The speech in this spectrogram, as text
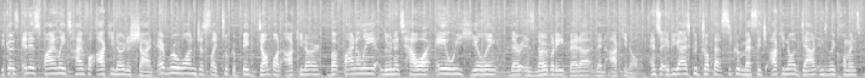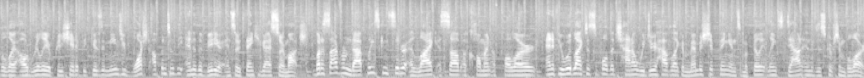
Because it is finally time for Akino to shine. Everyone just like took a big dump on Akino, but finally Luna Tower AoE healing, there is nobody better than Akino. And so if you guys could drop that secret message Akino down into the comments below, I would really appreciate it because it means you've watched up until the end of the video and so thank you guys so much. But aside from that, please consider a like, a sub, a comment, a follow, and if you would like to support the channel, we do have like a membership thing and some affiliate links down in the description below.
